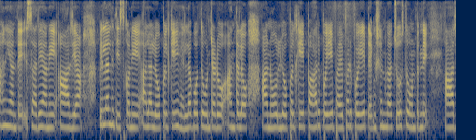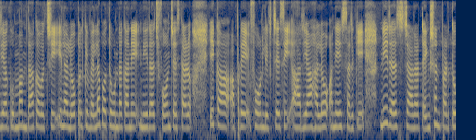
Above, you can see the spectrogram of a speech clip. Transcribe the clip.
అని అంటే సరే అని ఆర్య పిల్లల్ని తీసుకొని అలా లోపలికి వెళ్ళబోతూ ఉంటాడు. అంతలో అను లోపలికి పారిపోయి భయపడిపోయి టెన్షన్గా చూస్తూ ఉంటుంది. ఆర్య గుమ్మం దాకా వచ్చి ఇలా లోపలికి వెళ్ళబోతూ ఉండగానే నీరజ్ ఫోన్ చేస్తాడు. ఇక అప్పుడే ఫోన్ లిఫ్ట్ చేసి ఆర్య హలో అనేసరికి నీరజ్ చాలా టెన్షన్ పడుతూ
